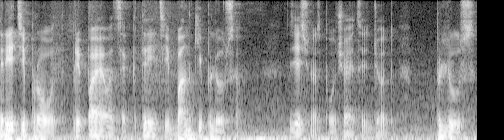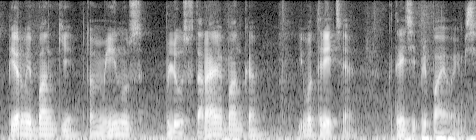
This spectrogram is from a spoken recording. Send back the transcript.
Третий провод припаивается к третьей банке плюса. Здесь у нас получается идет плюс первой банки, потом минус, плюс вторая банка и вот третья. К третьей припаиваемся.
